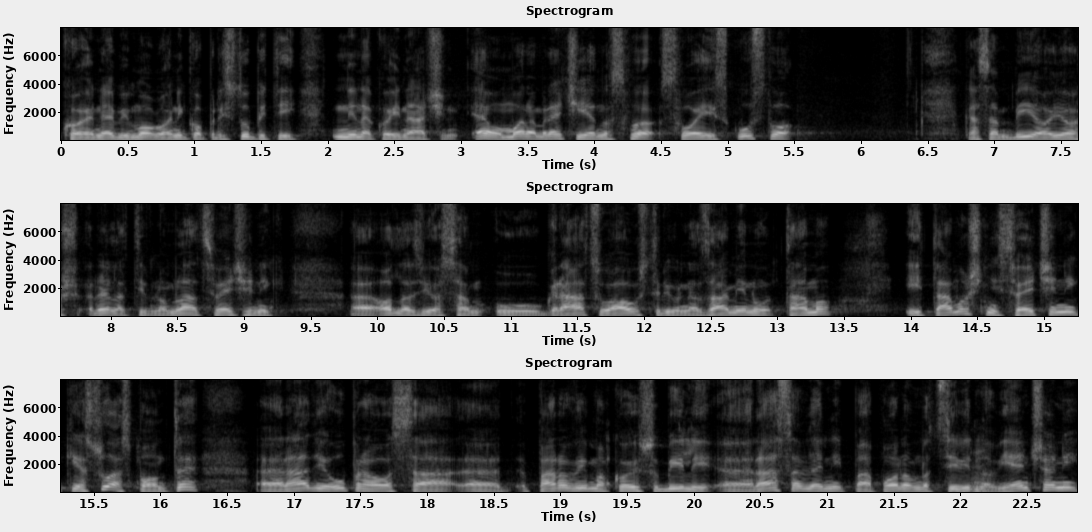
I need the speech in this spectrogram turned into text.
koje ne bi mogao niko pristupiti ni na koji način. Evo, moram reći jedno svoje iskustvo. Kad sam bio još relativno mlad svećenik, Eh, odlazio sam u Gracu, u Austriju na zamjenu tamo i tamošnji svećenik je Sua Sponte eh, radio upravo sa eh, parovima koji su bili rasavljeni pa ponovno civilno vjenčani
